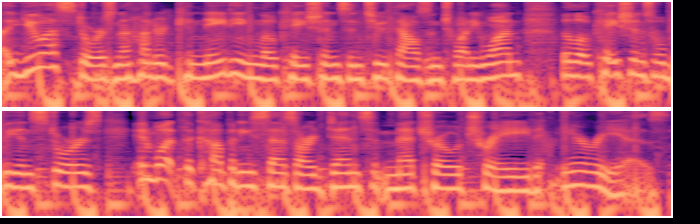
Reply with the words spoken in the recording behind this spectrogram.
uh, U.S. stores and 100 Canadian locations in 2021. The locations will be in stores in what the company says are dense metro trade areas.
